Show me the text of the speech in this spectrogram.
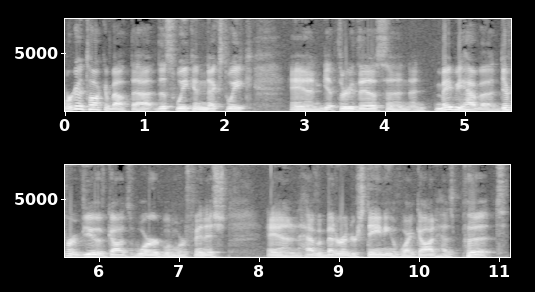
We're going to talk about that this week and next week and get through this and, and maybe have a different view of God's Word when we're finished and have a better understanding of why God has put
